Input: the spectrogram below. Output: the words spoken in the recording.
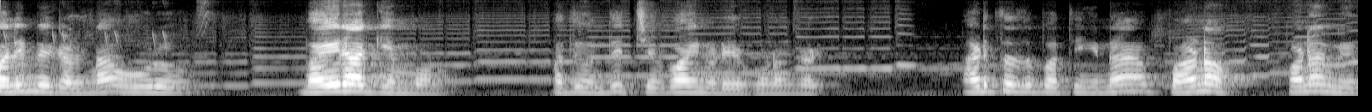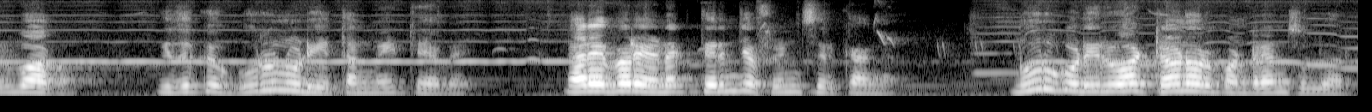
வலிமைகள்னால் ஒரு வைராக்கியம் வேணும். அது வந்து செவ்வாயினுடைய குணங்கள். அடுத்தது பார்த்திங்கன்னா பணம் பண நிர்வாகம். இதுக்கு குருனுடைய தன்மை தேவை. நிறைய பேர் எனக்கு தெரிஞ்ச ஃப்ரெண்ட்ஸ் இருக்காங்க. நூறு கோடி ரூபா டேர்ன் ஓவர் பண்ணுறேன்னு சொல்லுவார்.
